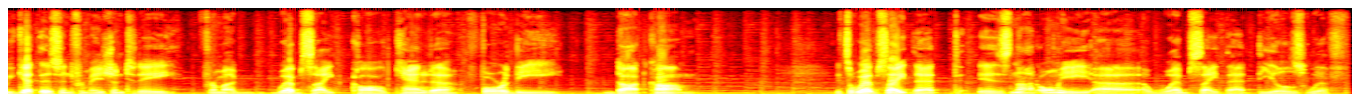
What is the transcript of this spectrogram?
We get this information today from a website called CanadaForThee.com. It's a website that is not only uh, a website that deals with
